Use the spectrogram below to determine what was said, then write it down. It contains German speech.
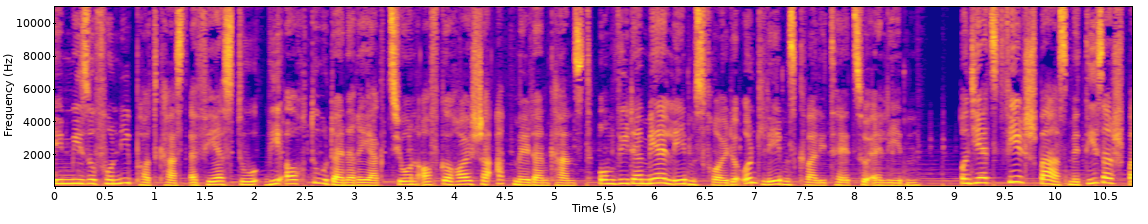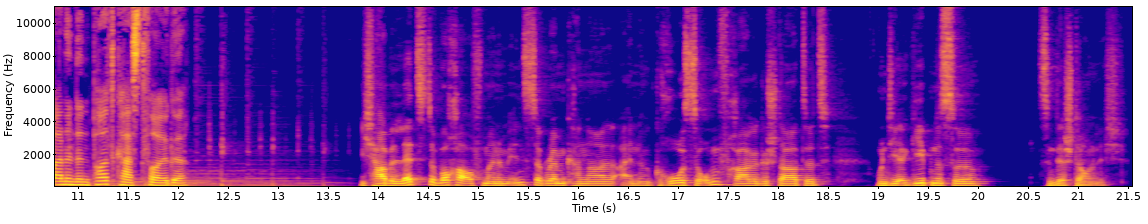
Im Misophonie-Podcast erfährst du, wie auch du deine Reaktion auf Geräusche abmildern kannst, um wieder mehr Lebensfreude und Lebensqualität zu erleben. Und jetzt viel Spaß mit dieser spannenden Podcast-Folge. Ich habe letzte Woche auf meinem Instagram-Kanal eine große Umfrage gestartet und die Ergebnisse sind erstaunlich.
